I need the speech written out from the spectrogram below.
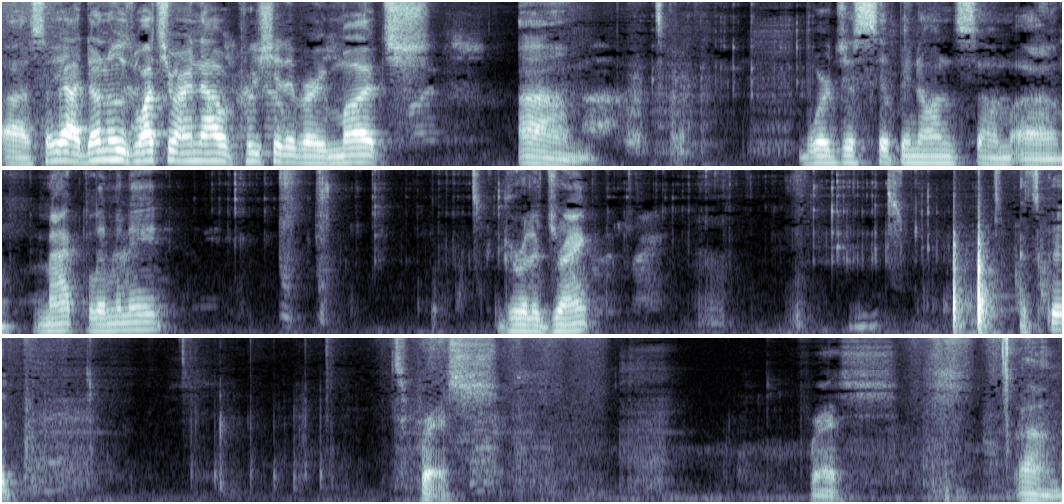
Uh, so yeah, I don't know who's watching right now. Appreciate it very much. Um, we're just sipping on some uh, Mac lemonade. Gorilla drank. It's good. It's fresh. Fresh. Um,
